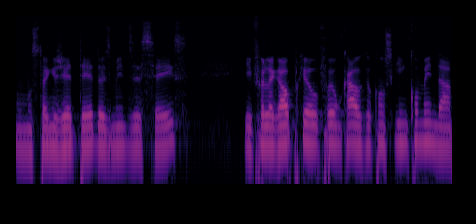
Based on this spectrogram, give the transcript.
um Mustang GT 2016. E foi legal porque eu- foi um carro que eu consegui encomendar.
